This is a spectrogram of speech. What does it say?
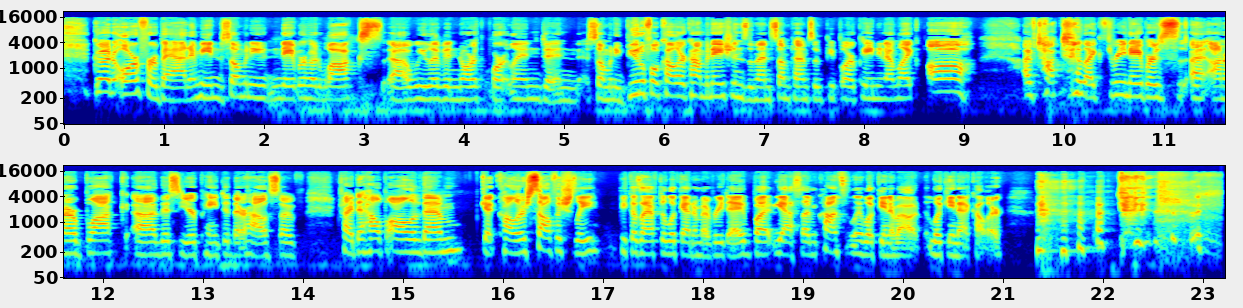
good or for bad. I mean, so many neighborhood walks. Uh, we live in North Portland and so many beautiful color combinations and then sometimes when people are painting painting. I'm like, oh, I've talked to like three neighbors uh, on our block uh, this year painted their house. So I've tried to help all of them get colors selfishly because I have to look at them every day. But yes, I'm constantly looking about looking at color.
